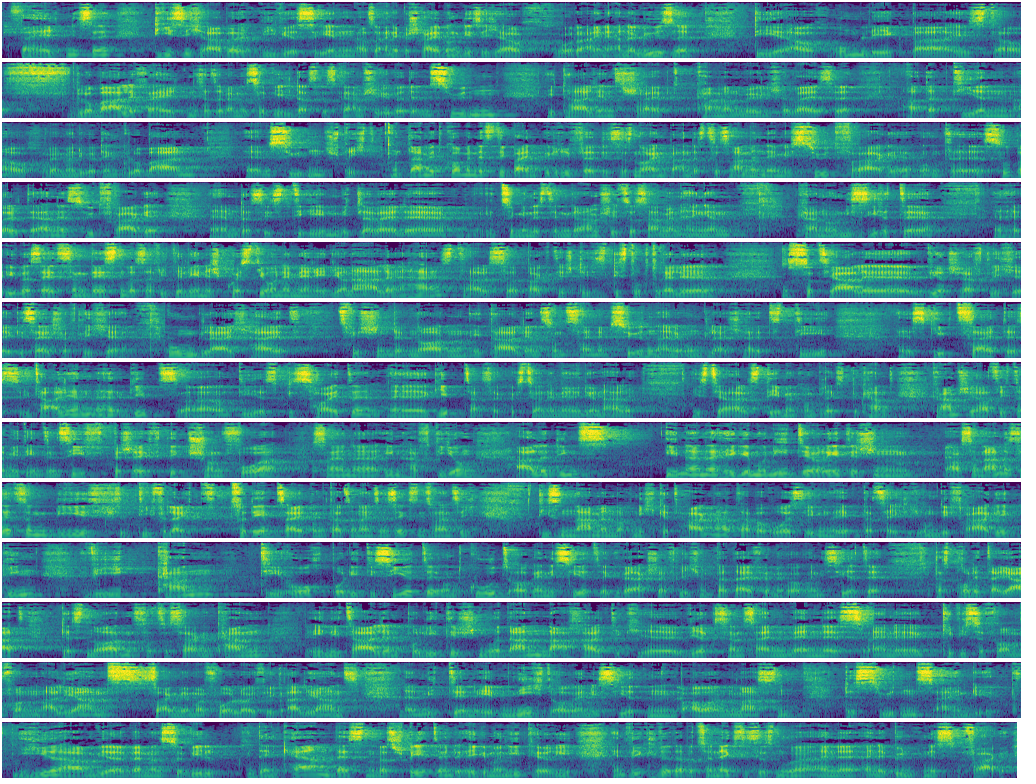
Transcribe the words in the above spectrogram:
Verhältnisse, die sich aber, wie wir sehen, also eine Beschreibung, die sich auch oder eine Analyse, die auch umlegbar ist auf globale Verhältnisse. Also wenn man so will, dass das Gramsci über den Süden Italiens schreibt, kann man möglicherweise adaptieren, auch wenn man über den globalen äh, Süden spricht. Und damit kommen jetzt die beiden Begriffe dieses neuen Bandes zusammen, nämlich Südfrage und äh, subalterne Südfrage. Ähm, das ist die mittlerweile, zumindest in Gramsci-Zusammenhängen, kanonisierte äh, Übersetzung dessen, was auf Italienisch Questione Meridionale heißt, also praktisch die, die strukturelle, soziale, wirtschaftliche, gesellschaftliche Ungleichheit zwischen dem Norden Italiens und seinem Süden, eine Ungleichheit, die es gibt, seit es Italien äh, gibt äh, und die es bis heute gibt. Also Questione Meridionale ist ja als Themenkomplex bekannt. Gramsci hat sich damit intensiv beschäftigt, schon vor seiner Inhaftierung. Allerdings in einer hegemonietheoretischen Auseinandersetzung, die, die vielleicht zu dem Zeitpunkt, also 1926, diesen Namen noch nicht getragen hat, aber wo es eben, eben tatsächlich um die Frage ging, wie kann die hochpolitisierte und gut organisierte, gewerkschaftlich und parteiförmig organisierte, das Proletariat des Nordens sozusagen kann in Italien politisch nur dann nachhaltig äh, wirksam sein, wenn es eine gewisse Form von Allianz, sagen wir mal vorläufig Allianz, äh, mit den eben nicht organisierten Bauernmassen des Südens eingeht. Hier haben wir, wenn man so will, den Kern dessen, was später in der Hegemonietheorie entwickelt wird, aber zunächst ist es nur eine, eine Bündnisfrage.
